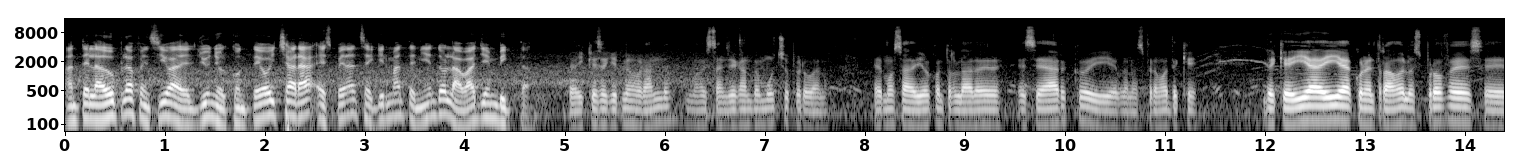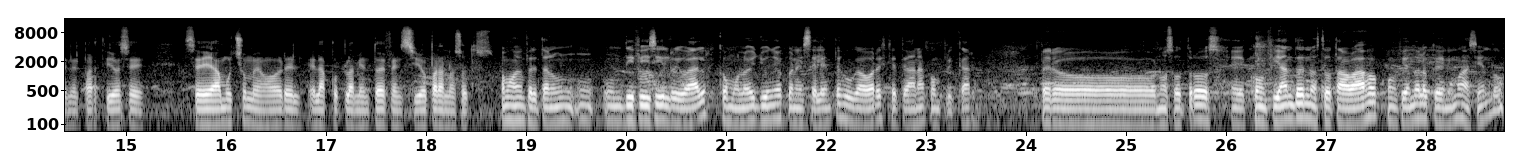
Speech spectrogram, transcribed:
Ante la dupla ofensiva del Junior con Teo y Chara, esperan seguir manteniendo la valla invicta. Hay que seguir mejorando, nos están llegando mucho, pero bueno, hemos sabido controlar ese arco y bueno, esperemos de que de que día a día con el trabajo de los profes eh, en el partido se, se vea mucho mejor el, acoplamiento defensivo para nosotros. Vamos a enfrentar un, un, difícil rival como lo es Junior con excelentes jugadores que te van a complicar, pero nosotros eh, confiando en nuestro trabajo, confiando en lo que venimos haciendo,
